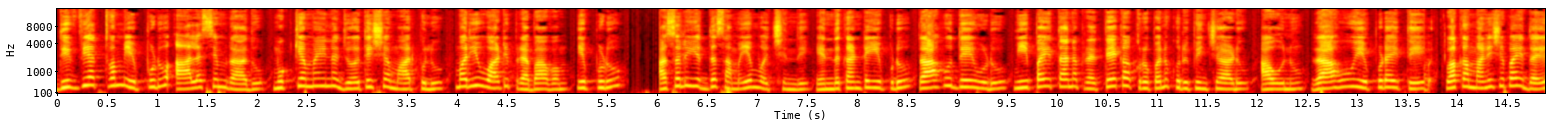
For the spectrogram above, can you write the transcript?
దివ్యత్వం ఎప్పుడూ ఆలస్యం రాదు. ముఖ్యమైన జ్యోతిష్య మార్పులు మరియు వాటి ప్రభావం ఎప్పుడు అసలు యుద్ధ సమయం వచ్చింది. ఎందుకంటే ఇప్పుడు రాహు దేవుడు మీపై తన ప్రత్యేక కృపను కురిపించాడు. అవును రాహు ఎప్పుడైతే ఒక మనిషిపై దయ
